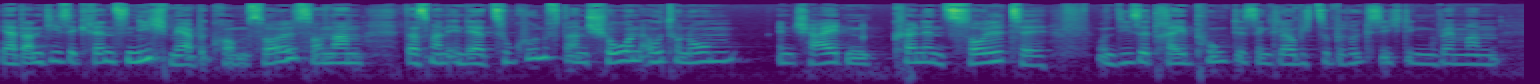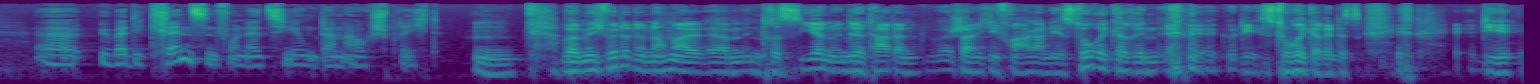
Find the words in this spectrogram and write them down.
ja dann diese Grenzen nicht mehr bekommen soll, sondern dass man in der Zukunft dann schon autonom entscheiden können sollte. Und diese drei Punkte sind, glaube ich, zu berücksichtigen, wenn man äh, über die Grenzen von Erziehung dann auch spricht. Mhm. Aber mich würde dann nochmal ähm, interessieren, in der Tat dann wahrscheinlich die Frage an die Historikerin, die Historikerin, das, die,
